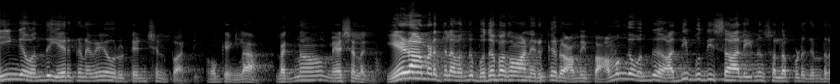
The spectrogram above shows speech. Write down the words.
நீங்க வந்து ஏற்கனவே ஒரு டென்ஷன் பார்ட்டி ஓகேங்களா? லக்னம் மேஷ லக்னம். ஏழாம் இடத்துல வந்து புத பகவான் இருக்கிற அமைப்பு அவங்க வந்து அதிபுத்திசாலின்னு சொல்லப்படுகின்ற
